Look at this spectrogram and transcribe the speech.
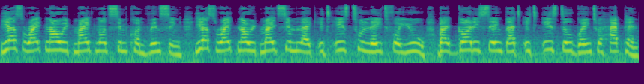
Yes, right now it might not seem convincing. Yes, right now it might seem like it is too late for you. But God God is saying that it is still going to happen.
